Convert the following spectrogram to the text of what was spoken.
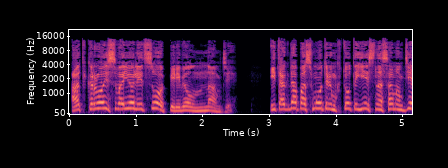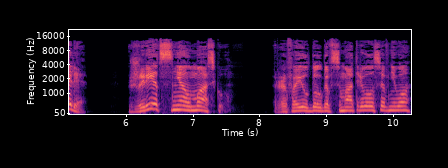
«Открой свое лицо!» — перевел Намди. «И тогда посмотрим, кто ты есть на самом деле!» Жрец снял маску. Рафаил долго всматривался в него,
